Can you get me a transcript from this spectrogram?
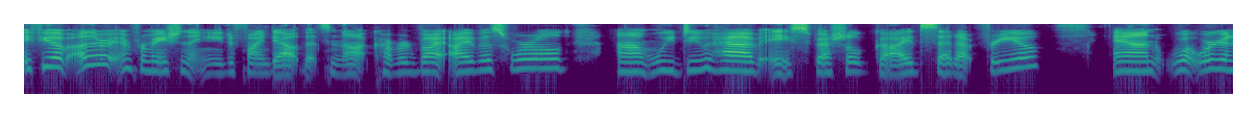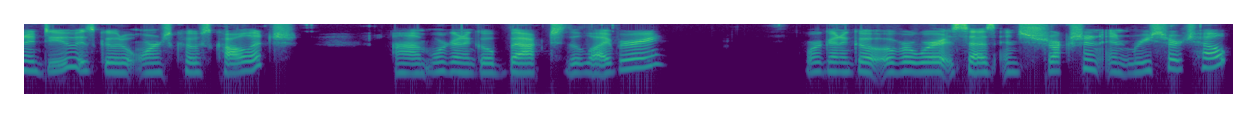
If you have other information that you need to find out that's not covered by IBISWorld, um, we do have a special guide set up for you. And what we're going to do is go to Orange Coast College. Um, we're going to go back to the library. We're going to go over where it says Instruction and Research Help.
